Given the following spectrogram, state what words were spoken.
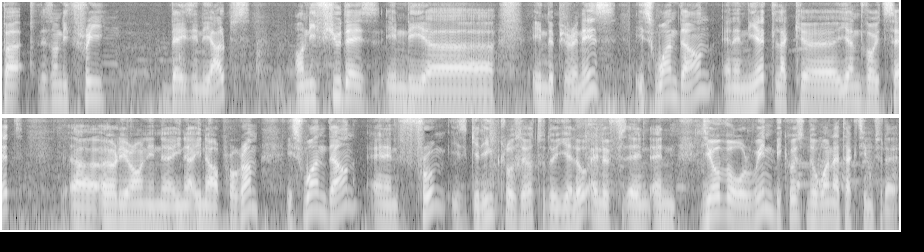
But there's only three days in the Alps, only few days in the uh, in the Pyrenees. It's one down, and then yet, like uh, Jens Voigt said uh, earlier on in, in in our program, it's one down, and then Froome is getting closer to the yellow and and, and the overall win because no one attacked him today.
